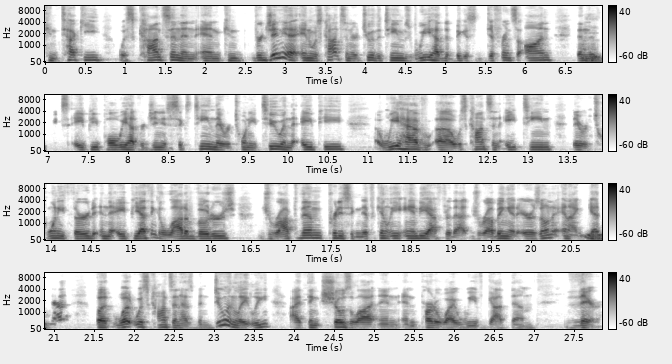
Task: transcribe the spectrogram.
Kentucky, Wisconsin, and and can, Virginia and Wisconsin are two of the teams we had the biggest difference on than mm-hmm. this week's AP poll. We had Virginia 16; they were 22 in the AP. Uh, we have uh, Wisconsin 18; they were 23rd in the AP. I think a lot of voters dropped them pretty significantly, Andy, after that drubbing at Arizona, and I get mm-hmm. that. But what Wisconsin has been doing lately, I think, shows a lot, and and part of why we've got them there.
